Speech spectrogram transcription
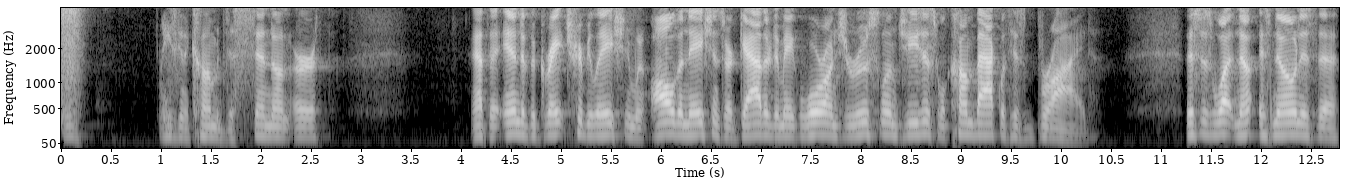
He's going to come and descend on earth. At the end of the great tribulation, when all the nations are gathered to make war on Jerusalem, Jesus will come back with his bride. This is what is known as the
